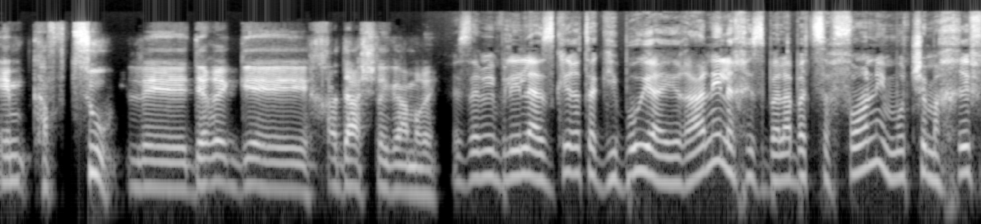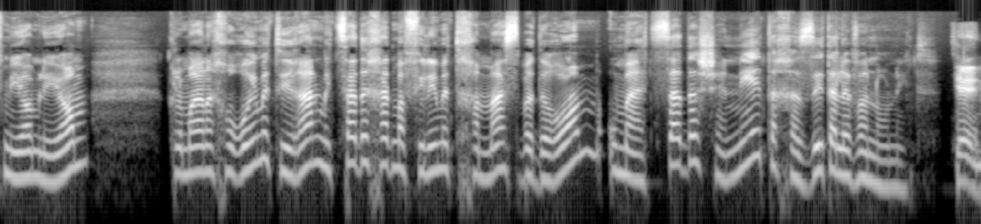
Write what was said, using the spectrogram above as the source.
הם קפצו לדרג אה, חדש לגמרי. וזה מבלי להזכיר את הגיבוי האיראני לחיזבאללה בצפון, עימות שמחריף מיום ליום. כלומר, אנחנו רואים את איראן מצד אחד מפעילים את חמאס בדרום, ומהצד השני את החזית הלבנונית. כן,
